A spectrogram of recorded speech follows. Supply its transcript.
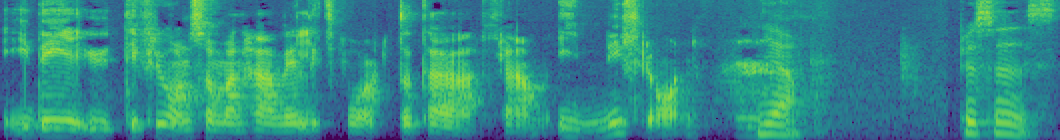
i det utifrån som man har väldigt svårt att ta fram inifrån. Ja, precis.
